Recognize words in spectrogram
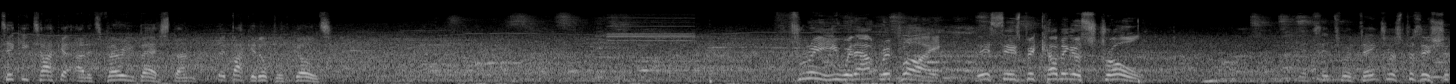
Tiki-taka at its very best, and they back it up with goals. Three without reply. This is becoming a stroll. Gets into a dangerous position.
